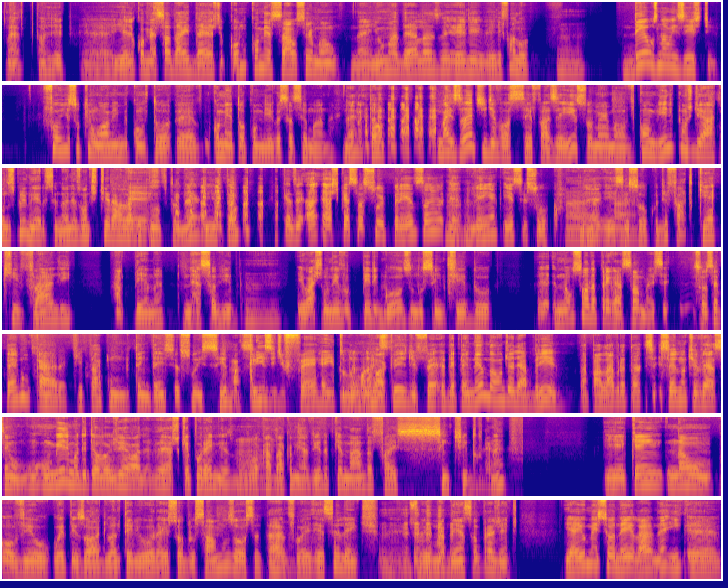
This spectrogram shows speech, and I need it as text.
né? Então ele, é, e ele começa a dar ideias de como começar o sermão, né? E uma delas ele, ele falou, Uhum. Deus não existe. Foi isso que um homem me contou, é, comentou comigo essa semana, né? Então, mas antes de você fazer isso, meu irmão, combine com os diáconos primeiro, senão eles vão te tirar lá É. do púlpito, né? Então, quer dizer, a- acho que essa surpresa é, Uhum. venha esse soco, Ah, né? Esse ah. soco de fato, que é que vale a pena nessa vida. Uhum. Eu acho um livro perigoso no sentido eh, não só da pregação, mas se, se você pega um cara que está com tendências suicidas, Uma crise de fé e tudo uma, mais. uma crise de fé, dependendo de onde ele abrir, a palavra tá. Se, se ele não tiver assim um, um- mínimo de teologia, olha, acho que é por aí mesmo. Vou Hum. acabar com a minha vida porque nada faz sentido, É. né? E quem não ouviu o episódio anterior aí sobre os Salmos, ouça, tá? Uhum. Foi excelente. Uhum. É, foi uma bênção para gente. E aí eu mencionei lá, né? E, é,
